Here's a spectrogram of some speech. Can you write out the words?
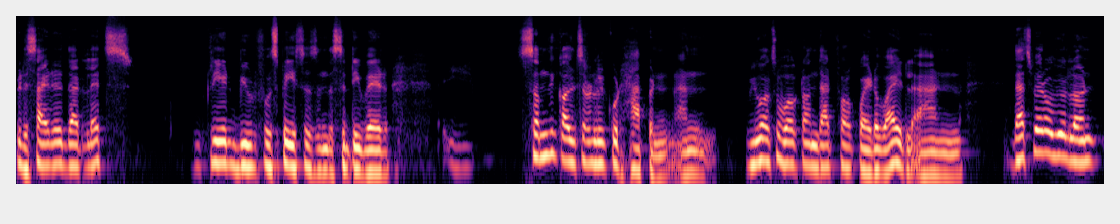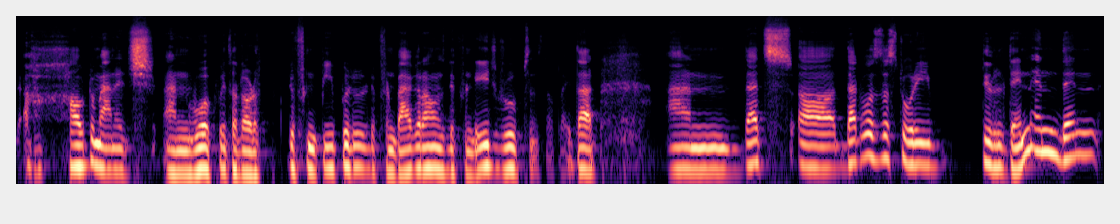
we decided that let's create beautiful spaces in the city where something cultural could happen. And we also worked on that for quite a while. And that's where we learned how to manage and work with a lot of different people, different backgrounds, different age groups, and stuff like that. And that's uh, that was the story till then. And then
